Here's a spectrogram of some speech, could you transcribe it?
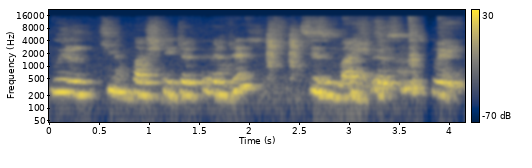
buyurun kim başlayacak önce? Sizin başlıyorsunuz. Buyurun.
